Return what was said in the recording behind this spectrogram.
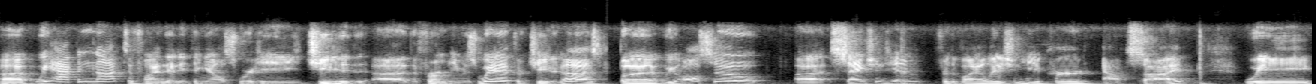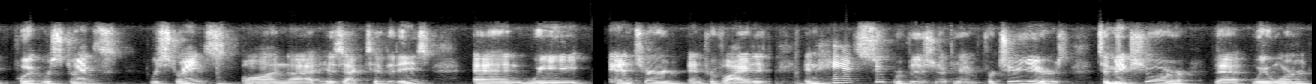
Uh, we happened not to find anything else where he cheated uh, the firm he was with or cheated us, but we also uh, sanctioned him for the violation he occurred outside. We put restraints restraints on uh, his activities, and we entered and provided enhanced supervision of him for two years to make sure that we weren't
